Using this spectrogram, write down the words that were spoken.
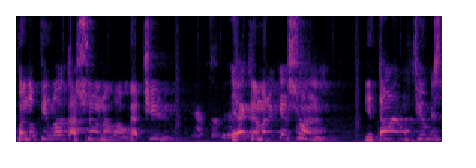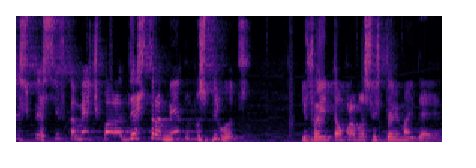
Quando o piloto aciona lá o gatilho, é a câmera que aciona. Então eram filmes especificamente para adestramento dos pilotos. E foi então para vocês terem uma ideia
